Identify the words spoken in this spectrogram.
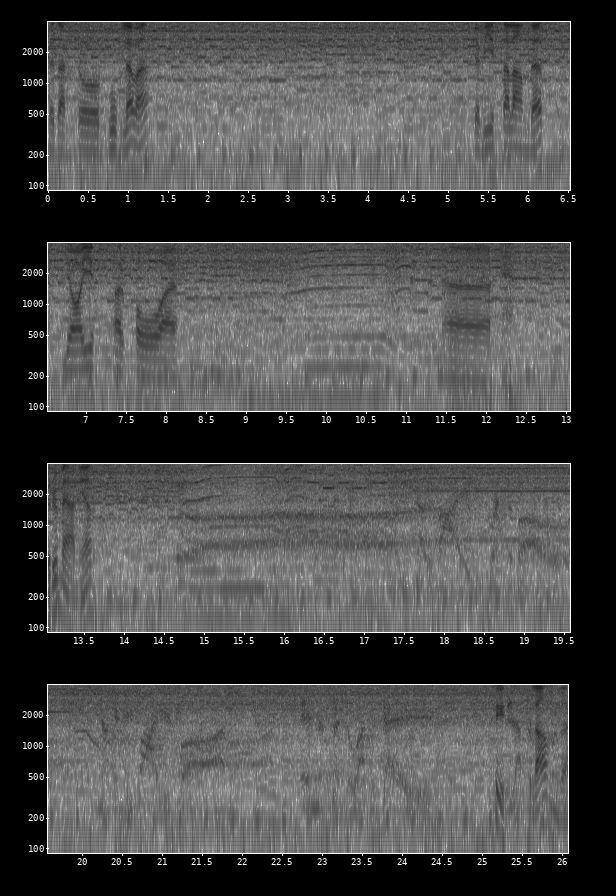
Kanske är dags att googla va? Ska vi gissa landet? Jag gissar på... Eh, eh Rumänien. Tyskland.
